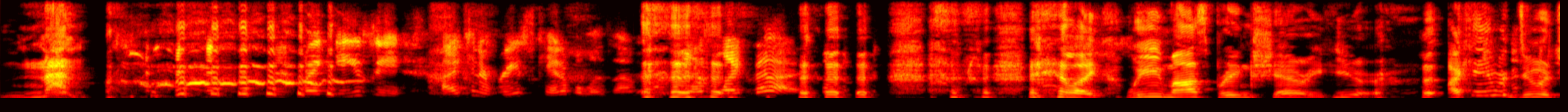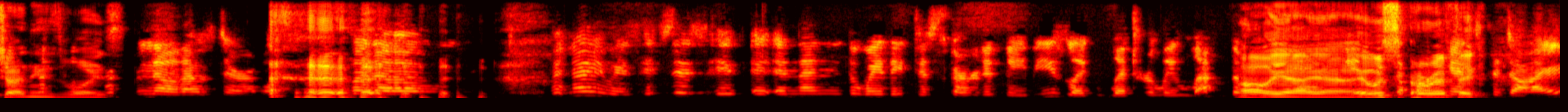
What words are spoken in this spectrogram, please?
none. like easy, I can erase cannibalism just like that. like we must bring Sherry here. I can't even do a Chinese voice. No, that was terrible. but um, but anyways, it's just it, it- and then the way they discarded babies, like literally left them. Oh, yeah, yeah. It was horrific. to die.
